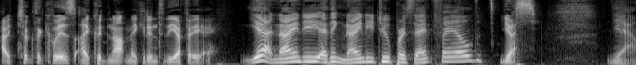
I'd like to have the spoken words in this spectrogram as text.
I took the quiz. I could not make it into the FAA. Yeah, ninety. I think ninety-two percent failed. Yes. Yeah.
